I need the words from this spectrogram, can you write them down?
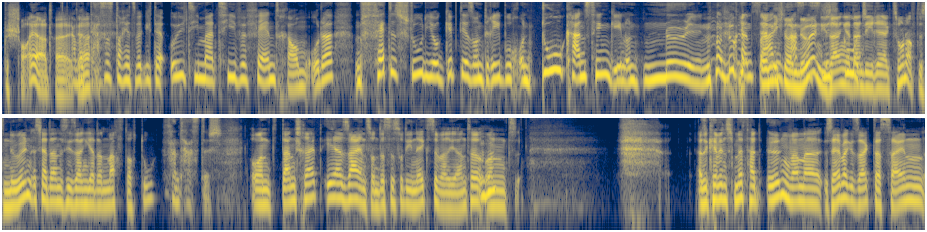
bescheuert halt. Aber ja? das ist doch jetzt wirklich der ultimative Fantraum, oder? Ein fettes Studio gibt dir so ein Drehbuch und du kannst hingehen und nölen. Und du kannst ja, sagen, nicht nur nölen, die sagen gut. ja dann, die Reaktion auf das Nölen ist ja dann, dass sie sagen, ja, dann mach's doch du. Fantastisch. Und dann schreibt er seins und das ist so die nächste Variante Mhm. und also Kevin Smith hat irgendwann mal selber gesagt, dass sein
